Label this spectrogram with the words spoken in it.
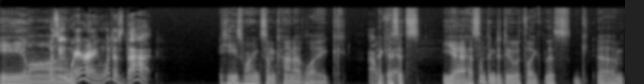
Elon. What's he wearing? What is that? He's wearing some kind of like. I guess it's yeah. It has something to do with like this, um,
